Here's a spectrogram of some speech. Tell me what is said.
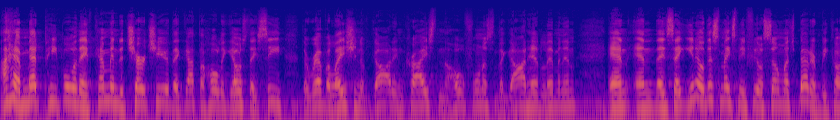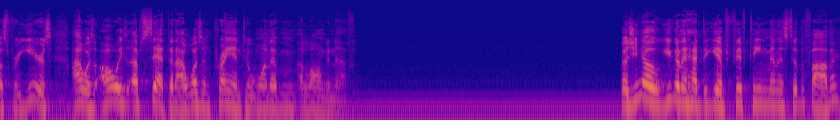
I have met people, and they've come into church here, they've got the Holy Ghost, they see the revelation of God in Christ and the whole fullness of the Godhead living in and, and they say, you know, this makes me feel so much better because for years I was always upset that I wasn't praying to one of them long enough. Because you know, you're going to have to give 15 minutes to the Father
